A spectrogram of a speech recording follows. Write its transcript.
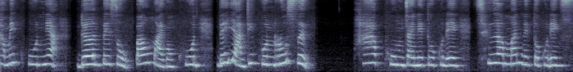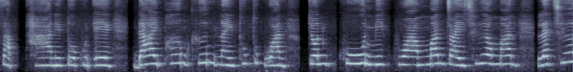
ทำให้คุณเนี่ยเดินไปสู่เป้าหมายของคุณ ได้อย่างที่คุณรู้สึก ภาคภูมิใจในตัวคุณเอง เชื่อมั่นในตัวคุณเองศรัทธาในตัวคุณเอง ได้เพิ่มขึ้นในทุกๆวัน จนคุณมีความมั่นใจเชื่อมั่น และเชื่อ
